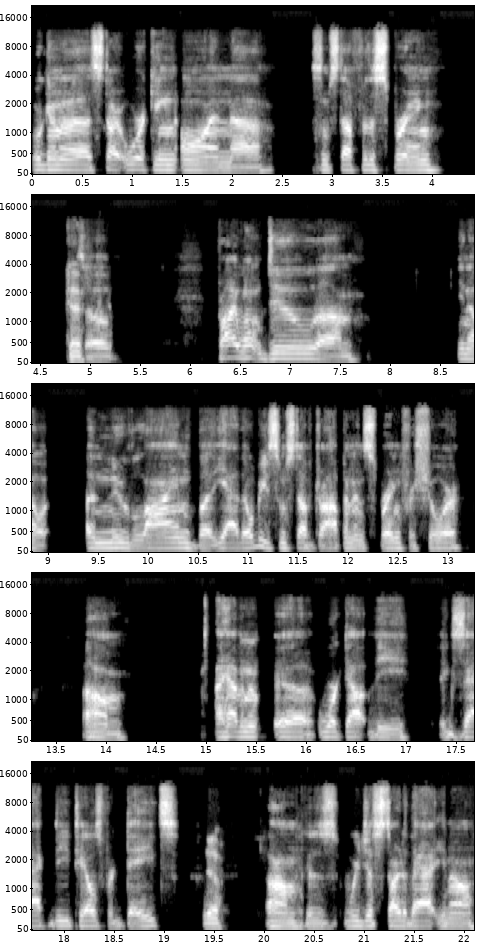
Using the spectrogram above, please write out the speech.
we're gonna start working on uh some stuff for the spring. Okay. So probably won't do um you know a new line, but yeah, there'll be some stuff dropping in spring for sure. Um I haven't uh worked out the exact details for dates. Yeah. Um because we just started that, you know.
